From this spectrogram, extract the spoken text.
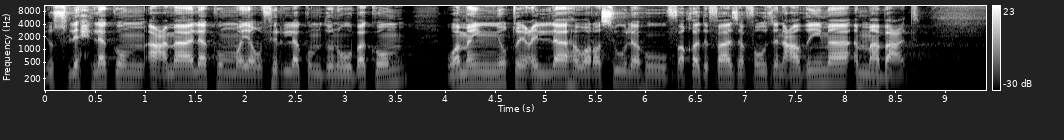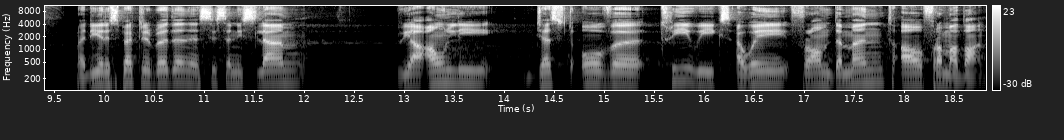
يصلح لكم أعمالكم ويغفر لكم ذنوبكم ومن يطع الله ورسوله فقد فاز فوزا عظيما أما بعد My dear respected brothers and sisters in Islam, we are only just over three weeks away from the month of Ramadan.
